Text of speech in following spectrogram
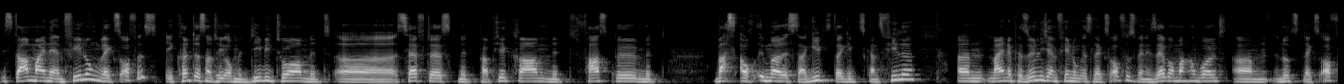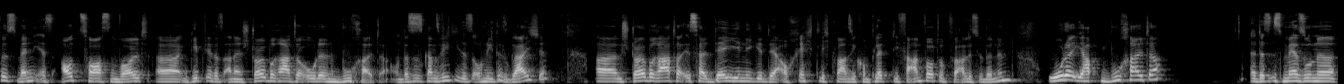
ist da meine Empfehlung LexOffice. Ihr könnt das natürlich auch mit Debitor, mit äh, Safdesk, mit Papierkram, mit Fastbill, mit was auch immer es da gibt. Da gibt es ganz viele. Ähm, meine persönliche Empfehlung ist LexOffice. Wenn ihr selber machen wollt, ähm, nutzt LexOffice. Wenn ihr es outsourcen wollt, äh, gebt ihr das an einen Steuerberater oder einen Buchhalter. Und das ist ganz wichtig, das ist auch nicht das Gleiche. Äh, ein Steuerberater ist halt derjenige, der auch rechtlich quasi komplett die Verantwortung für alles übernimmt. Oder ihr habt einen Buchhalter. Äh, das ist mehr so eine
